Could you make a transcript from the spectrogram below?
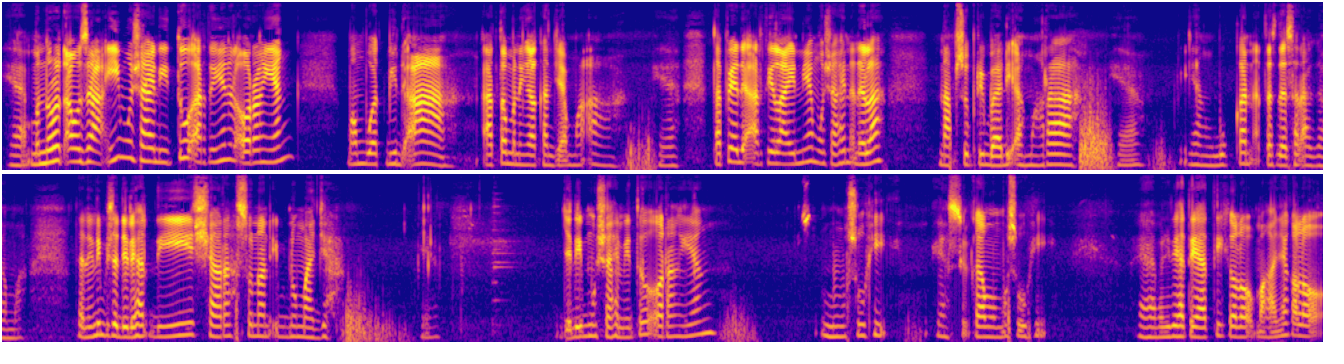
Ya, menurut Auza'i musyahin itu artinya adalah orang yang membuat bid'ah atau meninggalkan jamaah. Ya, tapi ada arti lainnya musyahin adalah nafsu pribadi amarah, ya, yang bukan atas dasar agama. Dan ini bisa dilihat di Syarah Sunan Ibnu Majah ya jadi musyahin itu orang yang memusuhi yang suka memusuhi ya jadi hati-hati kalau makanya kalau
